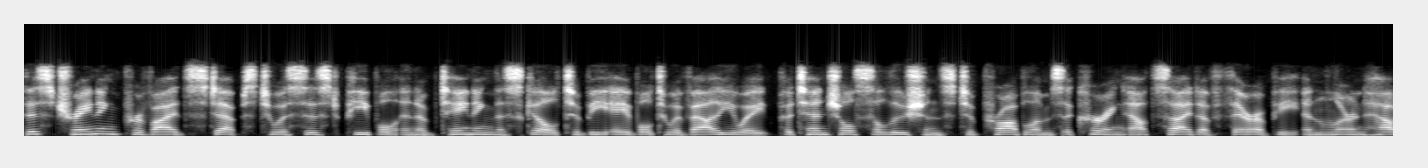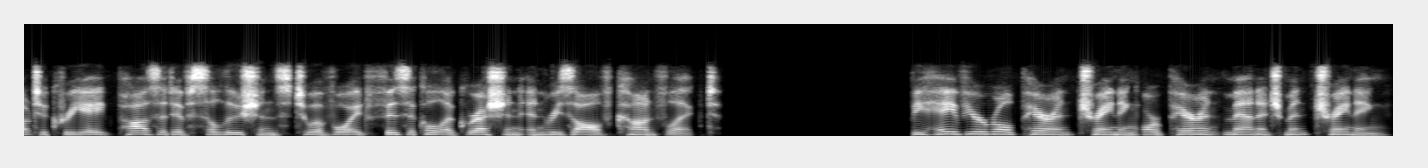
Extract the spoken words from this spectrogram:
This training provides steps to assist people in obtaining the skill to be able to evaluate potential solutions to problems occurring outside of therapy and learn how to create positive solutions to avoid physical aggression and resolve conflict. Behavioral parent training or parent management training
